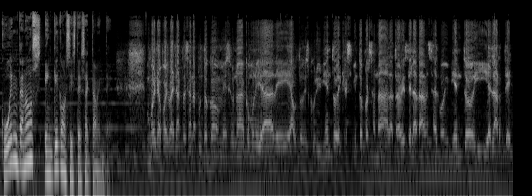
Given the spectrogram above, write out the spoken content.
Cuéntanos en qué consiste exactamente. Bueno, pues bailartesana.com es una comunidad de autodescubrimiento, de crecimiento personal a través de la danza, el movimiento y el arte.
